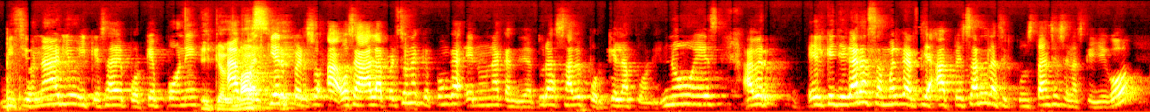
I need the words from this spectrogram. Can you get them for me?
visionario y que sabe por qué pone Y que a cualquier eh, persona, o sea, a la persona que ponga en una candidatura sabe por qué la pone. No es, a ver, el que llegara Samuel García, a pesar de las circunstancias en las que llegó,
